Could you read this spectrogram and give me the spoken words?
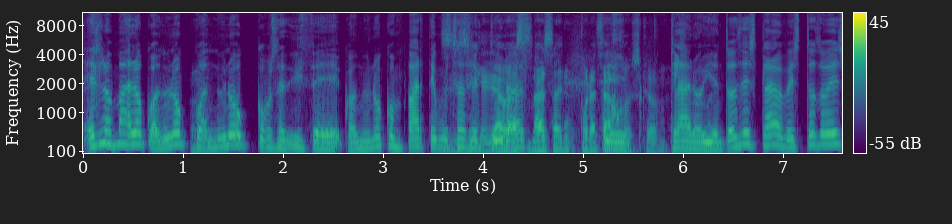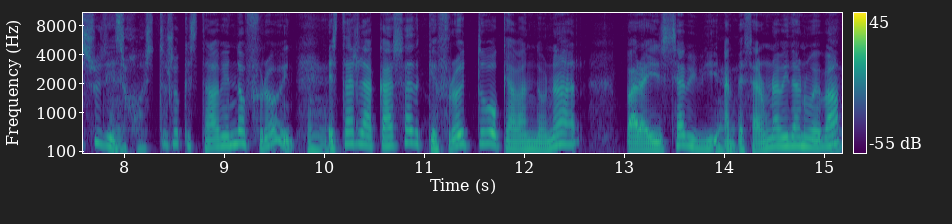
es lo malo cuando uno, mm. cuando uno, como se dice, cuando uno comparte muchas sí, sí, lecturas. Que vas, por atajos, claro. Claro, y entonces, claro, ves todo eso y dices, mm. esto es lo que estaba viendo Freud. Mm. Esta es la casa que Freud tuvo que abandonar para irse a vivir, a empezar una vida nueva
